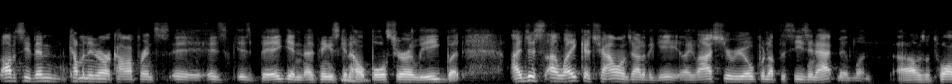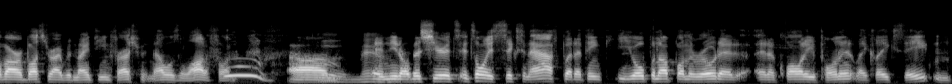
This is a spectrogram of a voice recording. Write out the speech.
obviously them coming into our conference is is big, and I think it's going to help bolster our league. But I just I like a challenge out of the gate. Like last year, we opened up the season at Midland. Uh, it was a 12 hour bus ride with 19 freshmen. That was a lot of fun. Um, Oh, and you know this year it's it's only six and a half, but I think you open up on the road at at a quality opponent like Lake State and.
